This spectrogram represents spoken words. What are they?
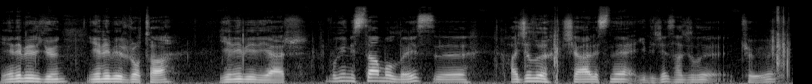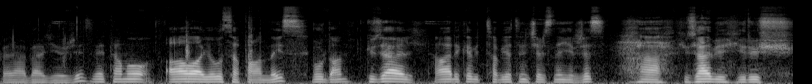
Yeni bir gün, yeni bir rota, yeni bir yer. Bugün İstanbul'dayız. Ee, Hacılı Şelalesi'ne gideceğiz. Hacılı köyü beraberce yürüyeceğiz ve tam o Ava yolu sapağındayız. Buradan güzel, harika bir tabiatın içerisine gireceğiz. Ha, güzel bir yürüyüş.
